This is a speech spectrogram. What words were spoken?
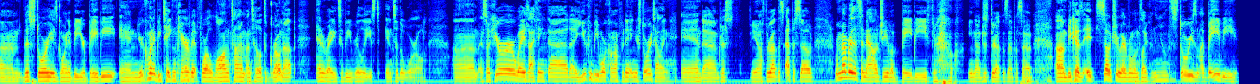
Um, this story is going to be your baby, and you're going to be taking care of it for a long time until it's grown up and ready to be released into the world. Um, and so here are ways I think that uh, you can be more confident in your storytelling. And um, just you know, throughout this episode, remember this analogy of a baby throughout, you know, just throughout this episode, um, because it's so true. Everyone's like, you know, the story's my baby,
